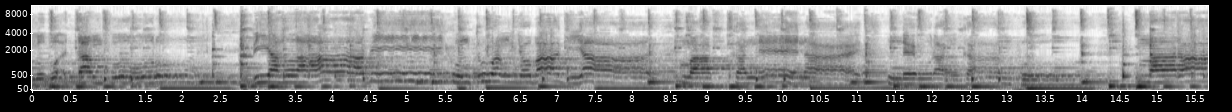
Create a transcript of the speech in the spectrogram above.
lubuk tampuru biah labi kuntuang jo bagian makan nenai de orang kampung. Marah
